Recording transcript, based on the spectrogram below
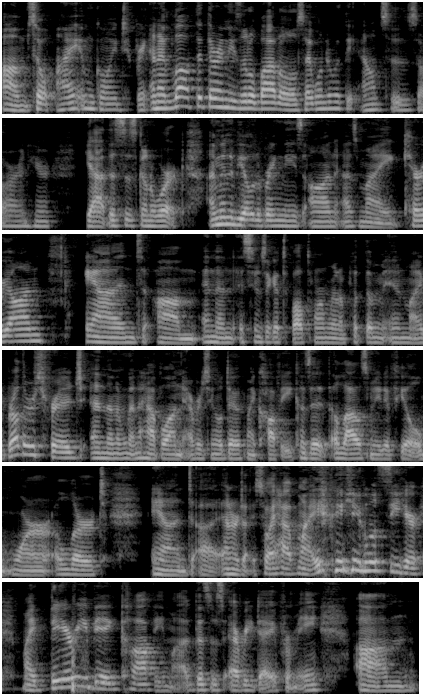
Um, so I am going to bring, and I love that they're in these little bottles. I wonder what the ounces are in here. Yeah, this is going to work. I'm going to be able to bring these on as my carry on. And, um, and then as soon as I get to Baltimore, I'm going to put them in my brother's fridge and then I'm going to have one every single day with my coffee because it allows me to feel more alert and uh, energized. So I have my, you will see here, my very big coffee mug. This is every day for me. Um,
